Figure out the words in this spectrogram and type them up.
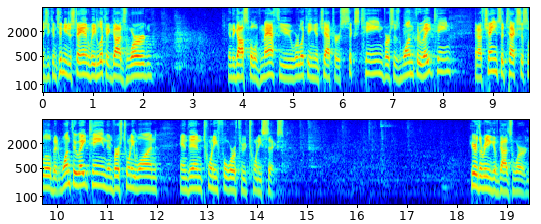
As you continue to stand, we look at God's Word. In the Gospel of Matthew, we're looking at chapter 16, verses 1 through 18. And I've changed the text just a little bit 1 through 18, then verse 21, and then 24 through 26. Hear the reading of God's Word.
